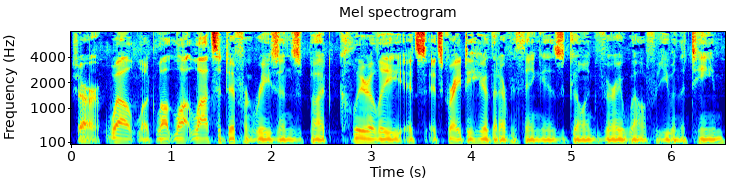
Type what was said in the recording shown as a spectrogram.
Sure. Well, look, lots of different reasons, but clearly it's it's great to hear that everything is going very well for you and the team.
